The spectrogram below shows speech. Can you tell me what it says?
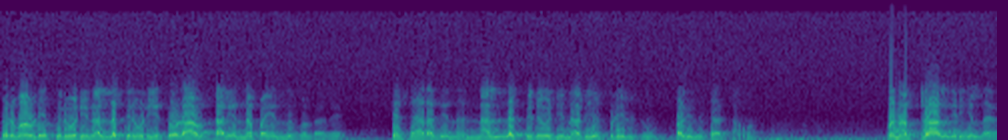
பெருமானுடைய திருவடி நல்ல திருவடியை தொழாவிட்டால் என்ன பயன்னு சொல்றாரு. சார் அது என்ன? நல்ல திருவடின்னு அது எப்படி இருக்கும்? அப்படின்னு கேட்டான் ஒருத்தன். இப்ப நற்றாளுங்கிறீங்கல்ல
